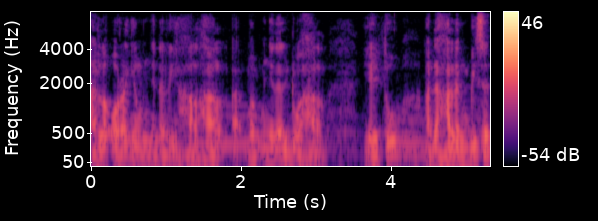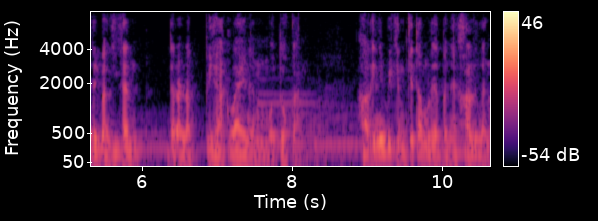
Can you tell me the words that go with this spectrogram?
adalah orang yang menyadari hal-hal eh, menyadari dua hal, yaitu ada hal yang bisa dibagikan dan ada pihak lain yang membutuhkan. Hal ini bikin kita melihat banyak hal dengan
